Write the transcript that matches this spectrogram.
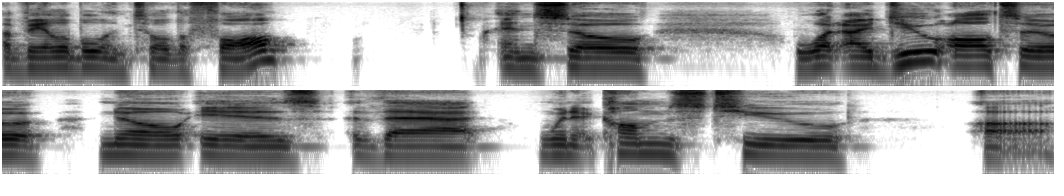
available until the fall. And so what I do also know is that when it comes to uh,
